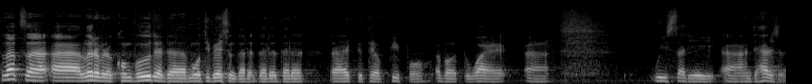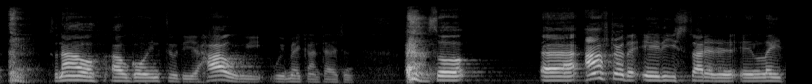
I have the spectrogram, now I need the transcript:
so that's a, a little bit of convoluted uh, motivation that, that, that, that, I like to tell people about why uh, we study antihydrogen. so now I'll go into the how we, we make antihydrogen. so after the AD started in late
